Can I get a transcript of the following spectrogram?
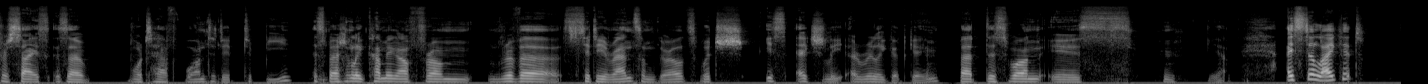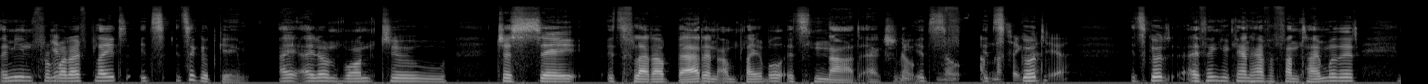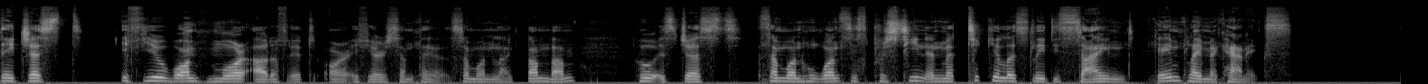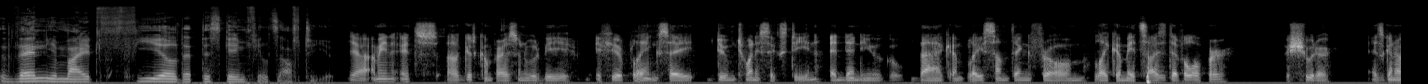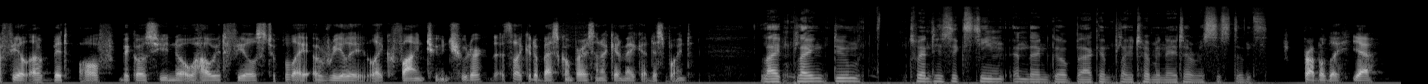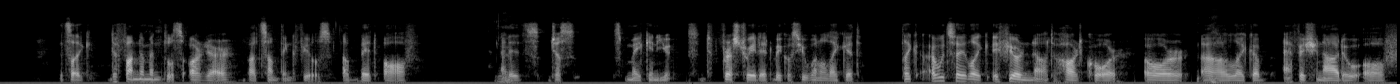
precise as I would have wanted it to be, especially coming off from River City Ransom Girls, which is actually a really good game. But this one is, hmm, yeah, I still like it. I mean, from yeah. what I've played, it's it's a good game. I I don't want to just say it's flat out bad and unplayable. It's not actually. No, it's no, it's good. That, yeah. It's good. I think you can have a fun time with it. They just if you want more out of it, or if you're something someone like Bam Bam, who is just someone who wants these pristine and meticulously designed gameplay mechanics, then you might feel that this game feels off to you. Yeah, I mean, it's a good comparison would be if you're playing, say, Doom 2016, and then you go back and play something from like a mid-sized developer, a shooter, is gonna feel a bit off because you know how it feels to play a really like fine-tuned shooter. That's like the best comparison I can make at this point. Like playing Doom 2016 and then go back and play Terminator Resistance. Probably, yeah. It's like the fundamentals are there, but something feels a bit off, yeah. and it's just making you frustrated because you want to like it. Like I would say, like if you're not hardcore or uh, like a aficionado of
